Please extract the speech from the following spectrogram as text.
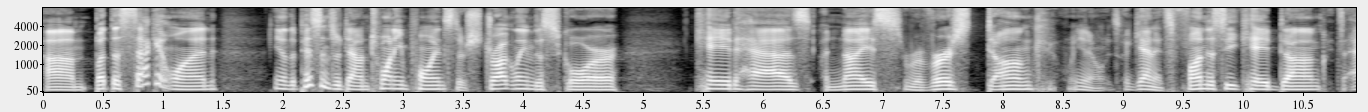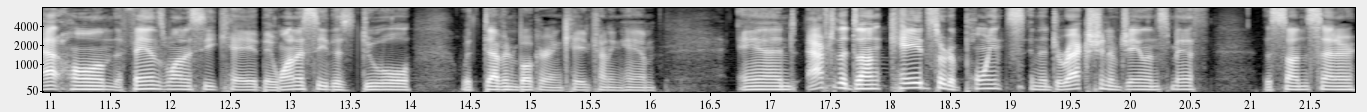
Um, but the second one, you know, the Pistons are down 20 points. They're struggling to score. Cade has a nice reverse dunk. You know, it's, again, it's fun to see Cade dunk. It's at home. The fans want to see Cade. They want to see this duel with Devin Booker and Cade Cunningham. And after the dunk, Cade sort of points in the direction of Jalen Smith, the Sun center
